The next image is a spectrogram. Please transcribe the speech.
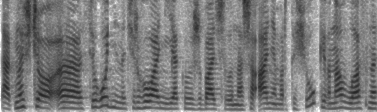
Так, ну що, е, сьогодні на чергуванні, як ви вже бачили, наша Аня Мартищук, і вона власне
